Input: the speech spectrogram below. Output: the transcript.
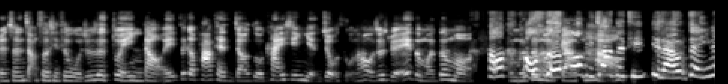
人生角色，其实我就是对应到，哎，这个 podcast 叫做开心研究所，然后我就觉得，哎，怎么这么 好，怎么这么刚好？好你这样子提起来，对，因为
